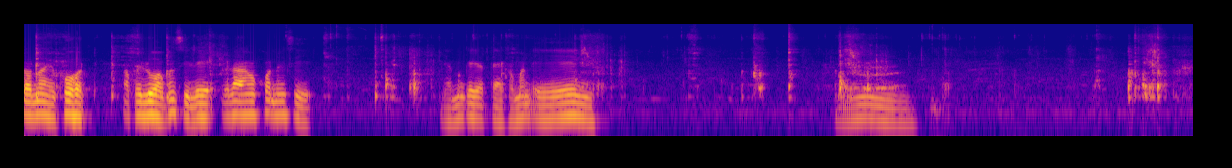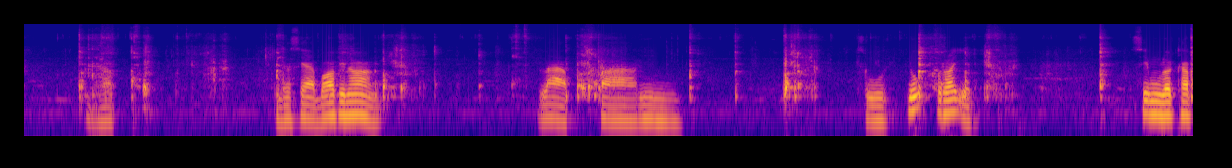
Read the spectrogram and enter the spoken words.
ตอนน้อยโพด เอาไปลวกมันสีเละเวลาเขาคนนึงสีเดี๋ยวมันก็จะแตกของมันเองอืมนะครับเป็นตาแซ่บบอพี่น้องลาบ ปลานินสูตรนุร้อยเอ็ดซิมรสครับ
